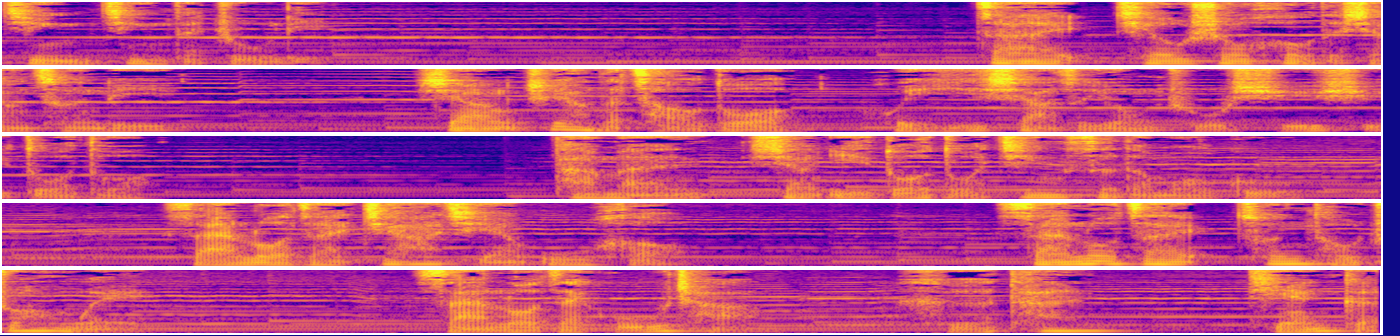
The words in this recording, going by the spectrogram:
静静的伫立。在秋收后的乡村里，像这样的草垛会一下子涌出许许多多。它们像一朵朵金色的蘑菇，散落在家前屋后，散落在村头庄尾，散落在谷场、河滩、田埂。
